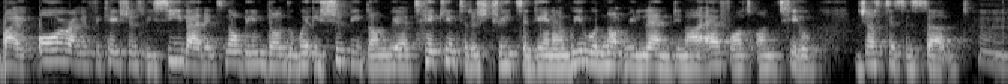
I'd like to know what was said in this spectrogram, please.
by all ramifications, we see that it's not being done the way it should be done. We are taken to the streets again, and we will not relent in our efforts until justice is served. Hmm.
